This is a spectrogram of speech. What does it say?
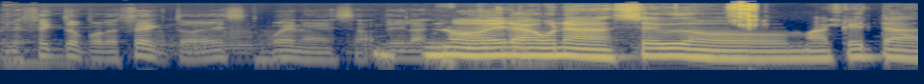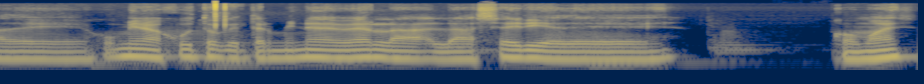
El efecto por defecto, es buena esa. De las No, era una pseudo maqueta de. Mira, justo que terminé de ver la, la serie de. ¿Cómo es?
